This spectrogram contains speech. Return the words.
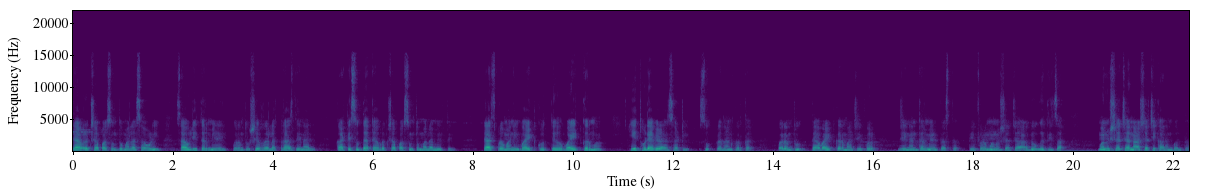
त्या वृक्षापासून तुम्हाला सावळी सावली तर मिळेल परंतु शरीराला त्रास देणारी काटेसुद्धा त्या वृक्षापासून तुम्हाला मिळतील. त्याचप्रमाणे वाईट कृत्य वाईट कर्म हे थोड्या वेळांसाठी सुख प्रदान करतात परंतु त्या वाईट कर्माचे फळ जे नंतर मिळत असतं ते फळ मनुष्याच्या अधोगतीचा मनुष्याच्या नाशाचे कारण बनतं.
